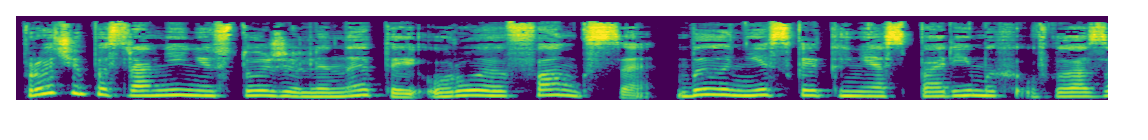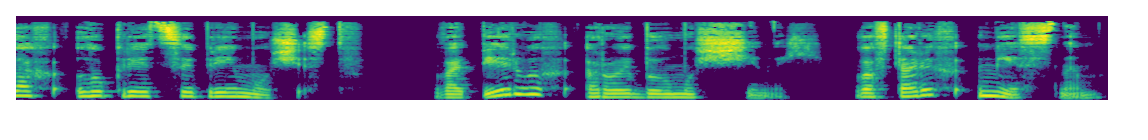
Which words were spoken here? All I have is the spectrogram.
Впрочем, по сравнению с той же Линетой, у Роя Фанкса было несколько неоспоримых в глазах Лукреции преимуществ. Во-первых, Рой был мужчиной. Во-вторых, местным.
